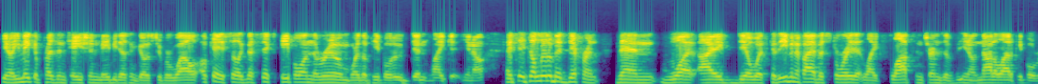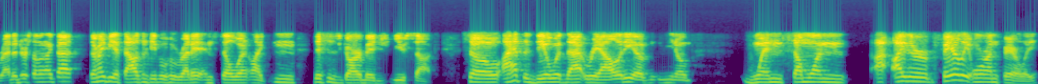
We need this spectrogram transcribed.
you know, you make a presentation, maybe doesn't go super well. Okay. So like the six people in the room were the people who didn't like it, you know, it's, it's a little bit different than what I deal with. Cause even if I have a story that like flops in terms of, you know, not a lot of people read it or something like that, there might be a thousand people who read it and still went like, mm, this is garbage. You suck. So I have to deal with that reality of, you know, when someone either fairly or unfairly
